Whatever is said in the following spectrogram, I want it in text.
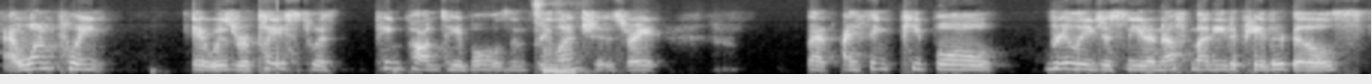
at one point it was replaced with ping pong tables and free mm-hmm. lunches, right? But I think people really just need enough money to pay their bills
